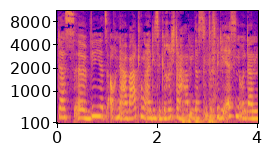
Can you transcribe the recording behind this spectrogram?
dass äh, wir jetzt auch eine Erwartung an diese Gerichte haben, dass, dass wir die essen und dann,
